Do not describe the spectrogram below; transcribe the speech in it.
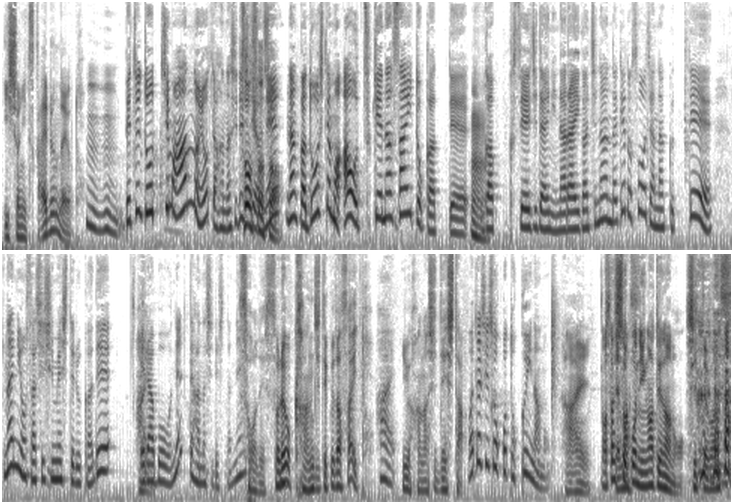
一緒に使えるんだよと。うんうん、別にどっちもあんのよって話でしたよね。そうそうそなんかどうしても青つけなさいとかって、うん学生時代に習いがちなんだけど、そうじゃなくて、何を指し示してるかで選ぼうねって話でしたね。そうです。それを感じてくださいとはい。いう話でした。私そこ得意なの。はい。私そこに苦手なの。知ってます。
